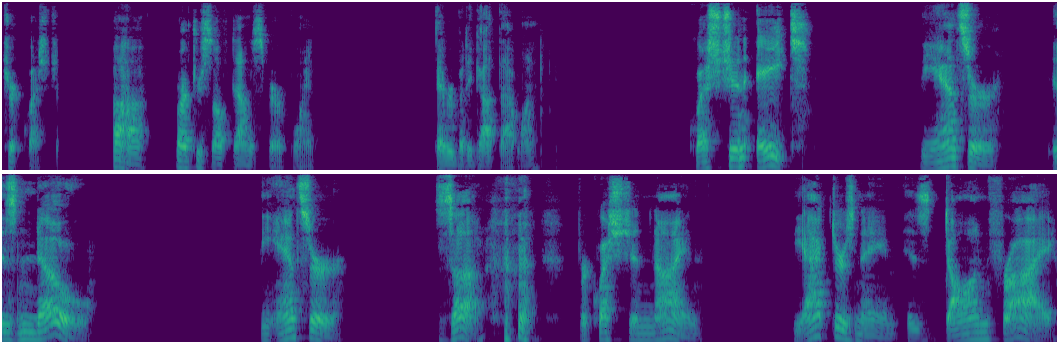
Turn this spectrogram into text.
Trick question. Haha, mark yourself down a spare point. Everybody got that one. Question eight. The answer is no. The answer, Z, for question nine. The actor's name is Don Frye.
